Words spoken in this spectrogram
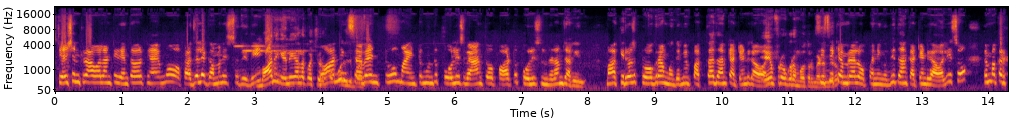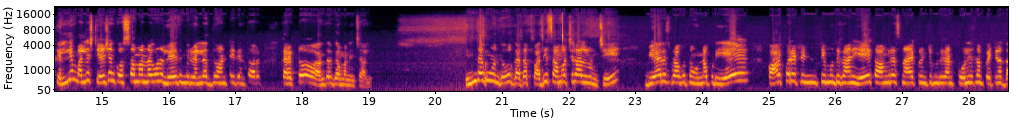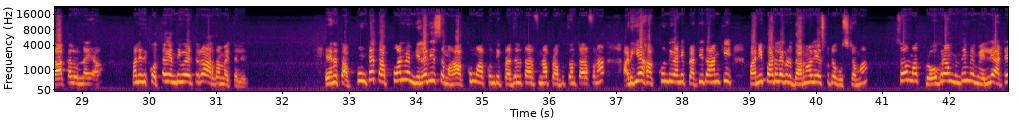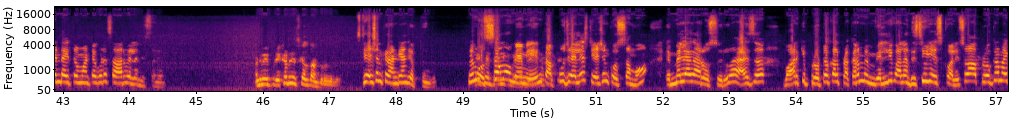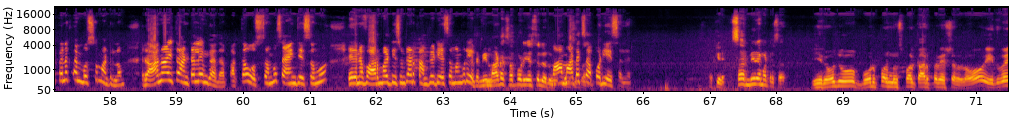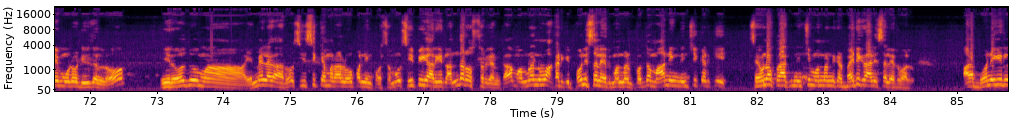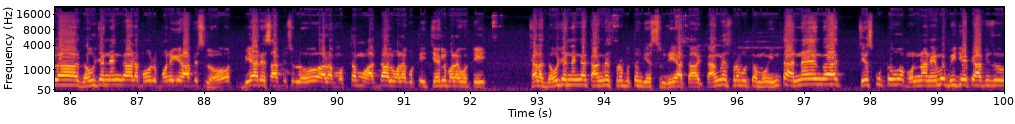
స్టేషన్కి రావాలంటే ఇది ఎంతవరకు న్యాయమో ప్రజలే గమనిస్తుంది ఇది. మార్నింగ్ ఎన్ని గంటలకు మార్నింగ్ సెవెన్ టు మా ఇంటి ముందు పోలీస్ వ్యాన్తో పాటు పోలీసులు ఉండడం జరిగింది. మాకు ఈ రోజు ప్రోగ్రామ్ ఉంది. మేము పక్కా దానికి అటెండ్ కావాలి. ఏం ప్రోగ్రామ్ అవుతారు మేడం సీసీ మీరు? కెమెరాల ఓపెనింగ్ ఉంది. దానికి అటెండ్ కావాలి. సో మేము అక్కడికి వెళ్ళి మళ్ళీ స్టేషన్కి వస్తామన్నా కూడా లేదు. మీరు వెళ్ళొద్దు అంటే ఇది ఎంతవరకు కరెక్టో అందరు గమనించాలి. ఇంతకు ముందు గత పది సంవత్సరాల నుంచి బీఆర్ఎస్ ప్రభుత్వం ఉన్నప్పుడు ఏ కార్పొరేట్ ఇంటి ముందు కానీ ఏ కాంగ్రెస్ నాయకుల ఇంటి ముందు కానీ పోలీసులను పెట్టిన దాఖలు ఉన్నాయా? మళ్ళీ ఇది కొత్తగా ఎందుకు పెడతారో అర్థమవుతలేదు ఏదైనా తప్పు ఉంటే తప్పు అని మేము నిలదీస్తాం. ఆ హక్కు మాకుంది. ప్రజల తరఫున ప్రభుత్వం తరఫున అడిగే హక్కు ఉంది కానీ ప్రతి దానికి పని పాటలు కూడా ధర్నాలు చేసుకుంటూ కూర్చోమా సో మాకు ప్రోగ్రామ్ ఉంది. మేము వెళ్ళి అటెండ్ అవుతామంటే కూడా సార్ వెళ్ళనిస్తలేదు. అంటే ఇప్పుడు ఎక్కడ తీసుకెళ్తా అంటారు వీళ్ళు? స్టేషన్కి రండి అని చెప్తుంది మేము వస్తాము మేము? ఏం తప్పు చేయలేదు స్టేషన్కి వస్తాము. ఎమ్మెల్యే గారు వస్తారు. యాజ్ వారికి ప్రోటోకాల్ ప్రకారం మేము వెళ్ళి వాళ్ళని రిసీవ్ చేసుకోవాలి. సో ఆ ప్రోగ్రామ్ అయిపోయినాక మేము వస్తాం అంటున్నాం. రాను అయితే అంటలేం కదా. పక్కా వస్తాము సైన్ చేస్తాము. ఏదైనా ఫార్మాలిటీస్ ఉంటే అక్కడ కంప్లీట్ చేస్తామని కూడా మీ. మాటకు సపోర్ట్ చేస్తలేరు. మా మాటకు సపోర్ట్ చేస్తలేరు. ఓకే సార్ మీరేమంటారు సార్ ఈ రోజు బోడుపల్ మున్సిపల్ కార్పొరేషన్లో ఇరవై మూడో డివిజన్ ఈరోజు మా ఎమ్మెల్యే గారు సీసీ కెమెరాలు ఓపెనింగ్ కోసము సిపి గారు ఇట్లా అందరు వస్తారు కనుక మమ్మల్ని అక్కడికి పోనిస్తలేరు. మమ్మల్ని పొద్దు మార్నింగ్ నుంచి ఇక్కడికి సెవెన్ ఓ క్లాక్ నుంచి మమ్మల్ని ఇక్కడ బయటికి రాణిస్తలేరు వాళ్ళు. ఆడ భువనగిరిలో దౌర్జన్యంగా ఆడ బో భువనగిరి ఆఫీసులో బీఆర్ఎస్ ఆఫీసులో ఆడ మొత్తం అద్దాలు వలగొట్టి చీరలు వలగొట్టి చాలా దౌర్జన్యంగా కాంగ్రెస్ ప్రభుత్వం చేస్తుంది. ఆ కాంగ్రెస్ ప్రభుత్వము ఇంత అన్యాయంగా చేసుకుంటూ మొన్ననేమో బీజేపీ ఆఫీసు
